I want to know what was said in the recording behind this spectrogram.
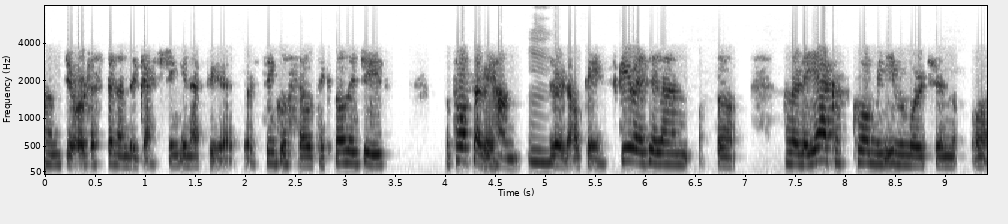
han gjør ordet spennende gashing innenfor single cell technologies. Og tosa vi han, mm. det er da, ok, skriver jeg til han, og så han har det jeg kan komme i morgen, og...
